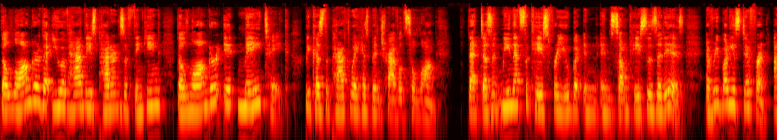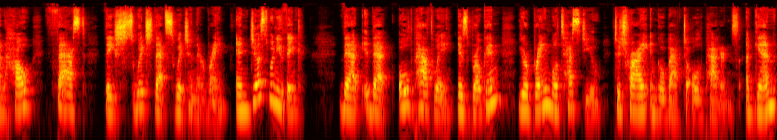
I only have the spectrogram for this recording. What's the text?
the longer that you have had these patterns of thinking the longer it may take because the pathway has been traveled so long that doesn't mean that's the case for you, but in, in some cases it is. Everybody's different on how fast they switch that switch in their brain. And just when you think that that old pathway is broken, your brain will test you to try and go back to old patterns. Again,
